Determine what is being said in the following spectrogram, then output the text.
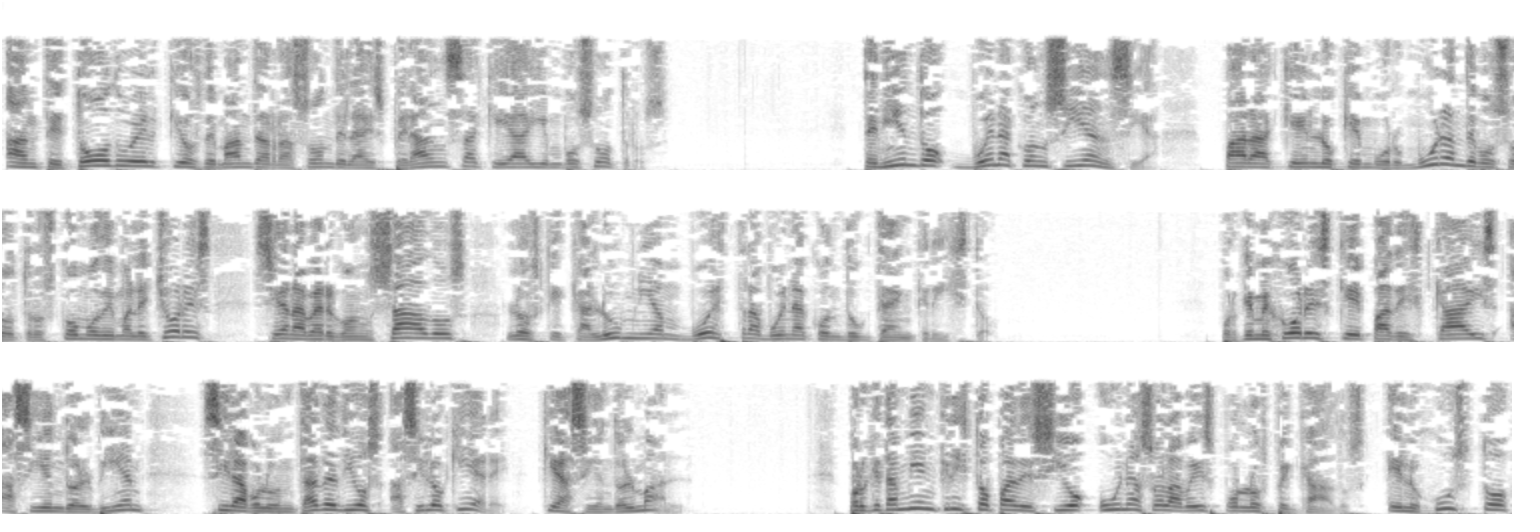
ante todo el que os demande razón de la esperanza que hay en vosotros, teniendo buena conciencia, para que en lo que murmuran de vosotros como de malhechores sean avergonzados los que calumnian vuestra buena conducta en Cristo. Porque mejor es que padezcáis haciendo el bien, si la voluntad de Dios así lo quiere, que haciendo el mal. Porque también Cristo padeció una sola vez por los pecados, el justo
